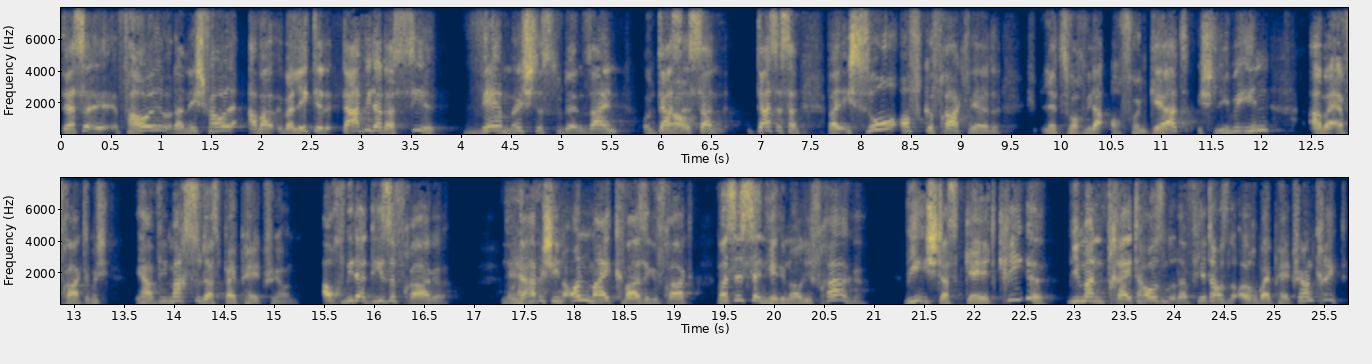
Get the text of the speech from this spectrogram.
Das äh, faul oder nicht faul, aber überleg dir da wieder das Ziel. Wer hm. möchtest du denn sein? Und das genau. ist dann das ist dann, weil ich so oft gefragt werde, letzte Woche wieder, auch von Gerd, ich liebe ihn, aber er fragte mich, ja, wie machst du das bei Patreon? Auch wieder diese Frage. Und ja. da habe ich ihn on mic quasi gefragt, was ist denn hier genau die Frage? Wie ich das Geld kriege? Wie man 3000 oder 4000 Euro bei Patreon kriegt?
